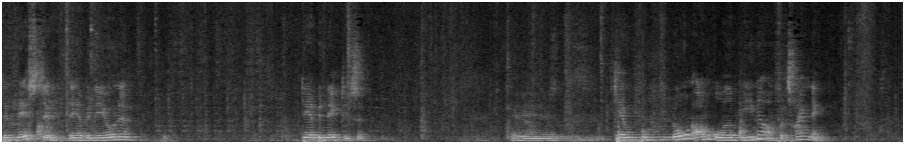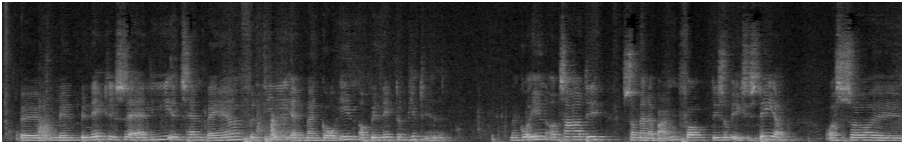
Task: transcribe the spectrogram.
Den næste, jeg vil nævne, det er benægtelse. Øh, kan jo på nogle områder minde om fortrængning. Øh, men benægtelse er lige en tand værre, fordi at man går ind og benægter virkeligheden. Man går ind og tager det, som man er bange for, det som eksisterer, og så, øh,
